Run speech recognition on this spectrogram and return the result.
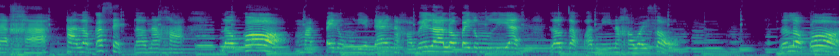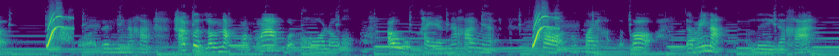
นะคะค่ะแล้วก็เสร็จแล้วนะคะ แล้วก็มัดไปโรงเรียนได้นะคะ เวลาเราไปโรงเรียน เราจับอันนี้นะคะไว้สองแล้วเราก็อันนี้นะคะ ถ้าเกิดเราหนักมากๆปวดคอเราเอาแขนนะคะเนี่ยสอดลงไปค่ะ แล้วก็จะไม่หนักเลยนะคะ เ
